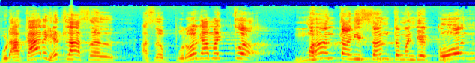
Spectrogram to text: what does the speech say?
पुढाकार घेतला असल असं पुरोगामत्व महंत आणि संत म्हणजे कोण?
